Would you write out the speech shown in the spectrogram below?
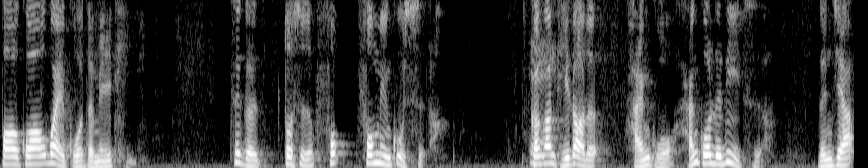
包括外国的媒体，这个都是封封面故事了。刚刚提到的韩国，韩国的例子啊，人家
